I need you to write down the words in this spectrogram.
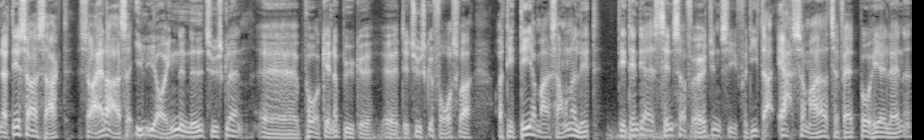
når det så er sagt, så er der altså ild i øjnene nede i Tyskland øh, på at genopbygge øh, det tyske forsvar. Og det er det, jeg meget savner lidt. Det er den der sense of urgency, fordi der er så meget at tage fat på her i landet,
